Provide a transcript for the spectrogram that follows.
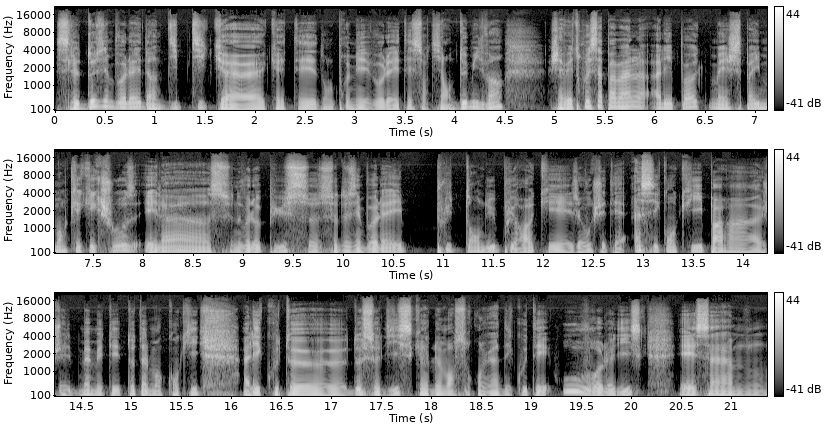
C'est le deuxième volet d'un diptyque euh, qui a été, dont le premier volet était sorti en 2020. J'avais trouvé ça pas mal à l'époque, mais je sais pas, il manquait quelque chose. Et là, ce nouvel opus, ce deuxième volet est plus tendu, plus rock et j'avoue que j'étais assez conquis par j'ai même été totalement conquis à l'écoute euh, de ce disque. Le morceau qu'on vient d'écouter ouvre le disque et ça hum,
